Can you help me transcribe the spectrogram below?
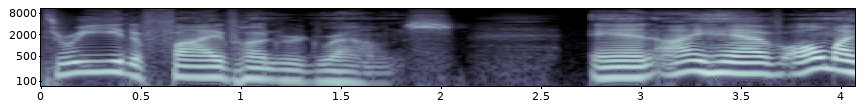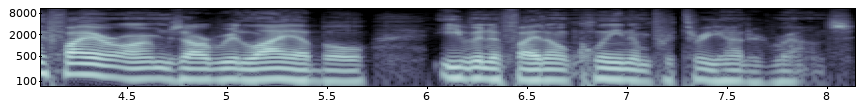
3 to 500 rounds. And I have all my firearms are reliable even if I don't clean them for 300 rounds.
